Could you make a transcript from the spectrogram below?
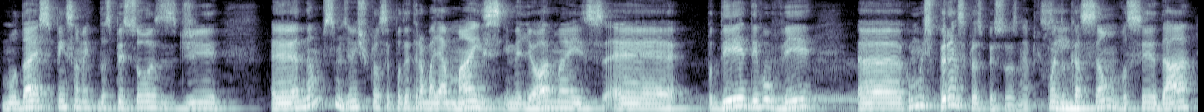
mudar esse pensamento das pessoas de é, não simplesmente para você poder trabalhar mais e melhor, mas é, poder devolver é, como esperança para as pessoas, né? Porque com a educação você dá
